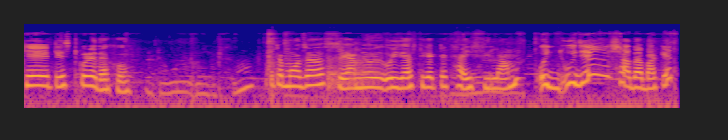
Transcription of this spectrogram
খেয়ে টেস্ট করে দেখো। এটা মজা আছে, আমি ওই ওই গাছ থেকে একটা খাইছিলাম। ওই ওই যে সাদা বাকেট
